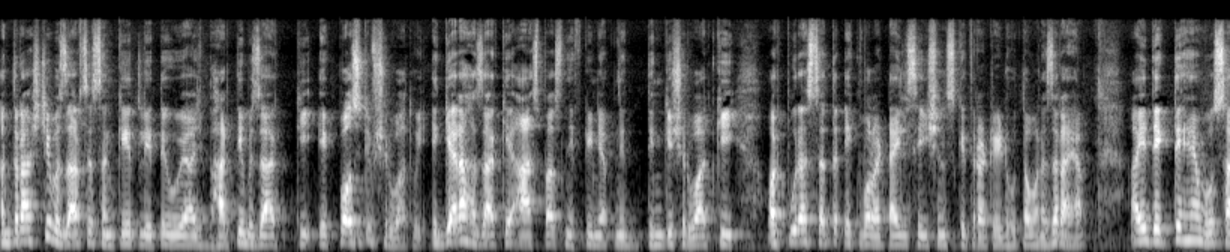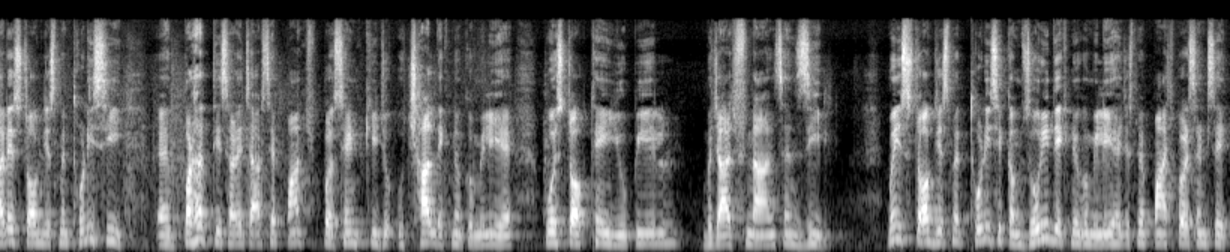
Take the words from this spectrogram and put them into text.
अंतर्राष्ट्रीय बाज़ार से संकेत लेते हुए आज भारतीय बाज़ार की एक पॉजिटिव शुरुआत हुई। ग्यारह हज़ार के आसपास निफ्टी ने अपने दिन की शुरुआत की और पूरा सत्र एक वॉलेटाइल सेशंस की तरह ट्रेड होता हुआ नज़र आया। आइए देखते हैं वो सारे स्टॉक जिसमें थोड़ी सी बढ़त थी, साढ़े चार से पाँच परसेंट की जो उछाल देखने को मिली है, वो स्टॉक थे UPL Bajaj finance and Zeel वहीं स्टॉक जिसमें थोड़ी सी कमज़ोरी देखने को मिली है, जिसमें पाँच परसेंट से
